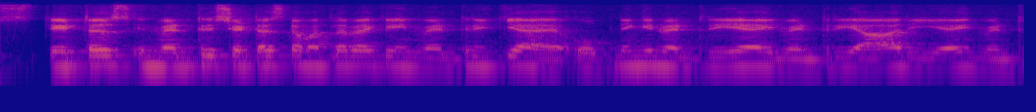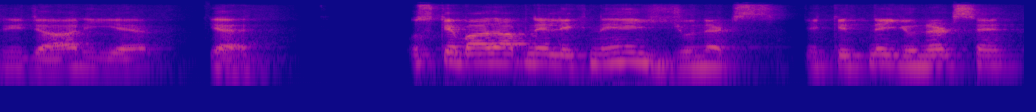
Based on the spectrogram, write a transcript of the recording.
स्टेटस इन्वेंट्री स्टेटस का मतलब है कि इन्वेंट्री क्या है? ओपनिंग इन्वेंट्री है इन्वेंट्री आ रही है इन्वेंट्री जा रही है, क्या है? उसके बाद आपने लिखने हैं यूनिट्स ये कितने यूनिट्स हैं?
